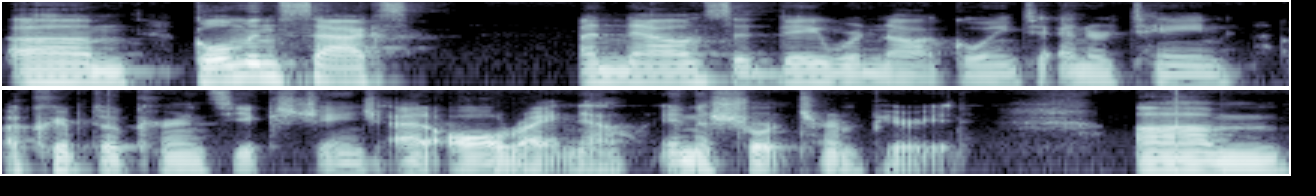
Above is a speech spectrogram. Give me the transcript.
um, Goldman Sachs announced that they were not going to entertain a cryptocurrency exchange at all right now in the short term period. Um,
